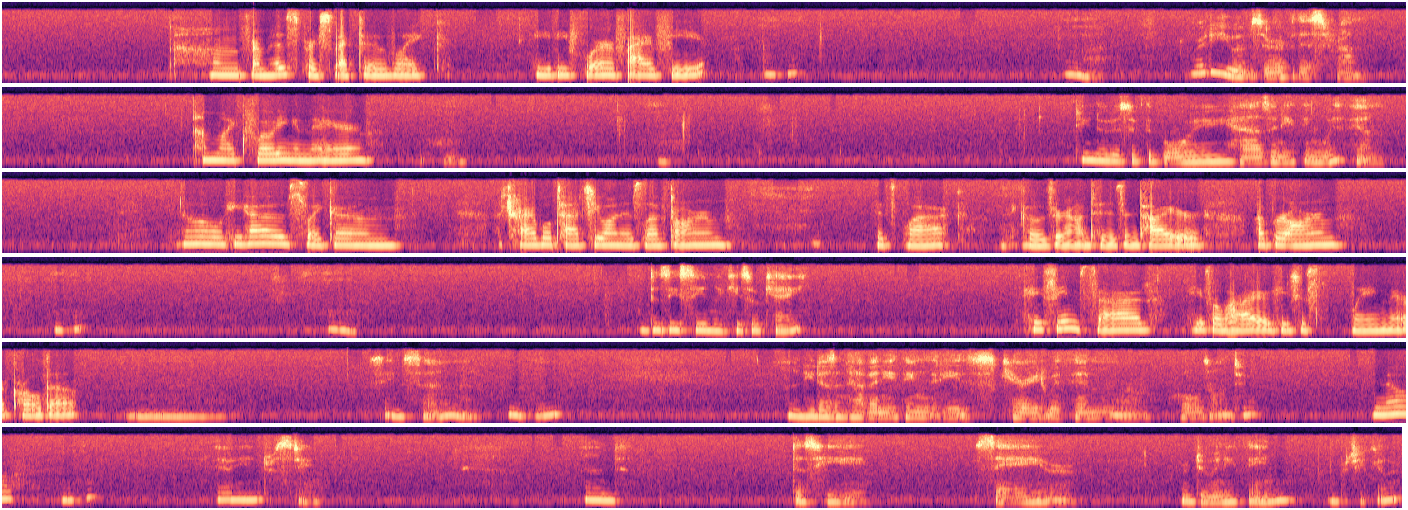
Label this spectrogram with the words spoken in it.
Um, from his perspective, like maybe four or five feet. Mm-hmm. Good. Where do you observe this from? I'm like floating in the air. Do you notice if the boy has anything with him? No, he has like um a tribal tattoo on his left arm. It's black. And it goes around his entire upper arm. Mm-hmm. Hmm. Does he seem like he's okay? He seems sad. He's alive. He's just laying there curled up. Mm. Seems sad. Mm-hmm. And he doesn't have anything that he's carried with him or holds on to? No, Mm-hmm. Very interesting. And does he say or or do anything in particular?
